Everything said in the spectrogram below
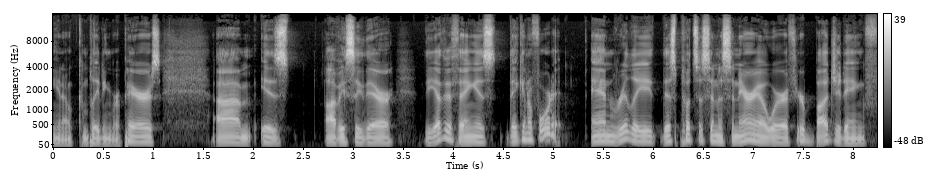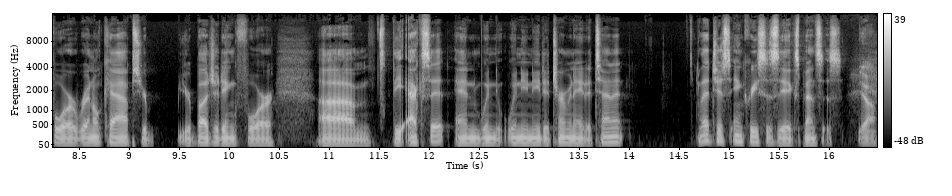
you know completing repairs um, is obviously there. The other thing is they can afford it. And really, this puts us in a scenario where if you're budgeting for rental caps, you're you're budgeting for um, the exit, and when when you need to terminate a tenant, that just increases the expenses. Yeah.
